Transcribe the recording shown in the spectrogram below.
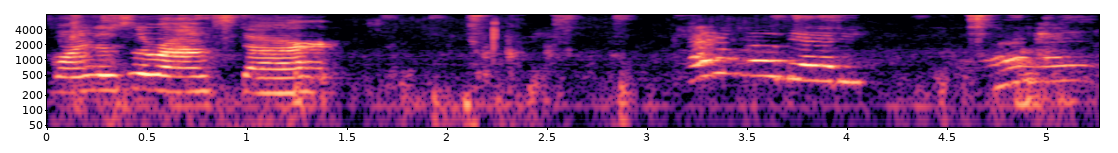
when does the round start? I don't know, Daddy. I don't know.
